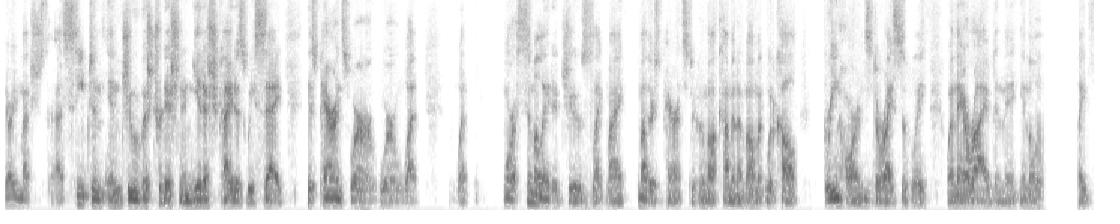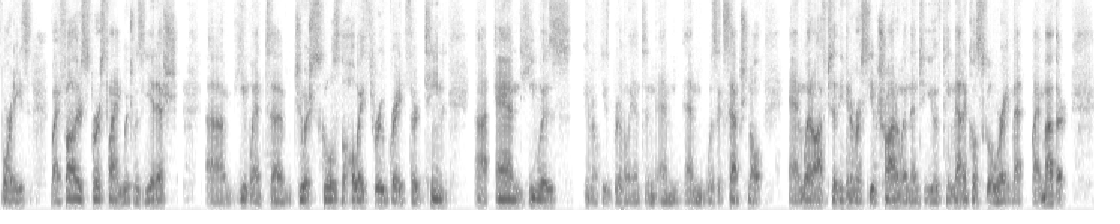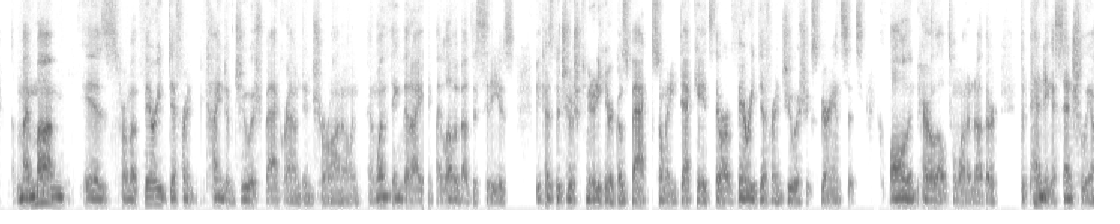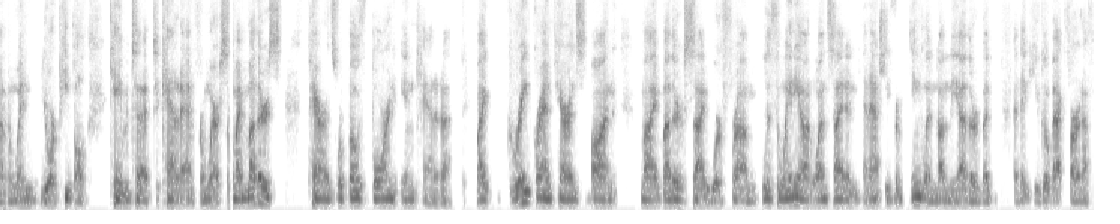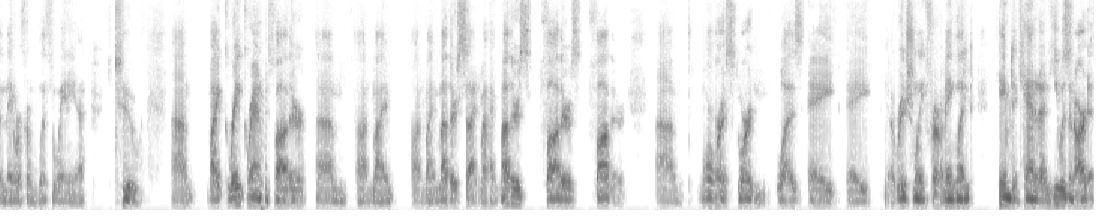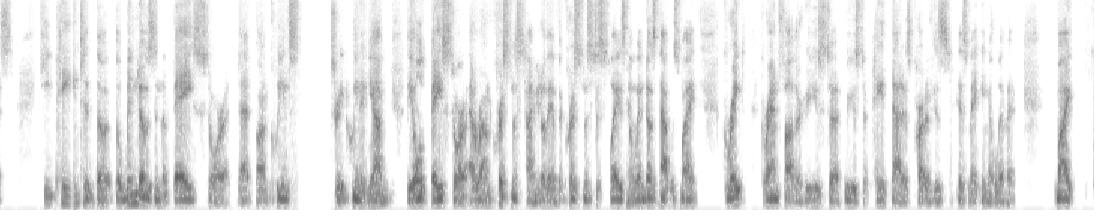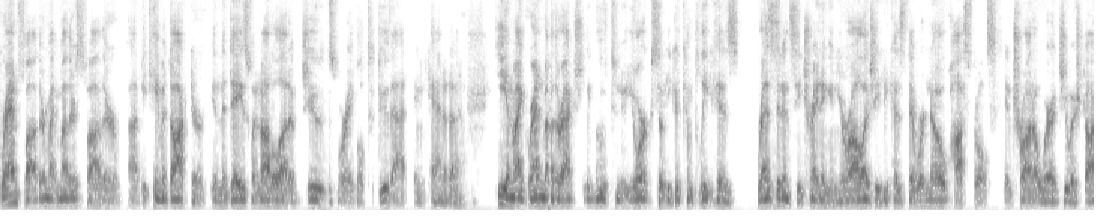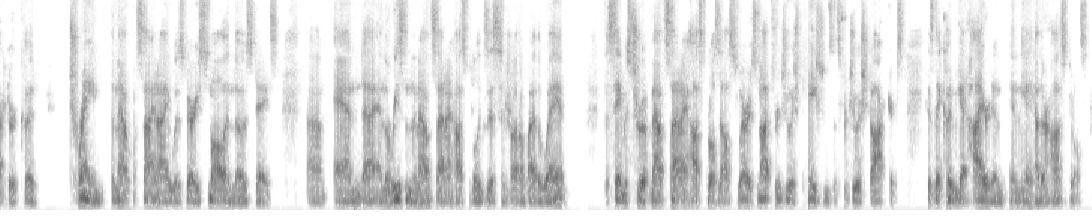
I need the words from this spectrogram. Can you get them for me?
very much uh, steeped in, in Jewish tradition and Yiddishkeit, as we say. His parents were were what what more assimilated Jews, like my mother's parents, to whom I'll come in a moment, would call greenhorns derisively when they arrived in the in the late 40s. My father's first language was Yiddish. Um, he went to Jewish schools the whole way through grade 13, uh, and he was you know he's brilliant and and and was exceptional and went off to the University of Toronto and then to U of T Medical School where he met my mother my mom is from a very different kind of Jewish background in Toronto. And, and one thing that I, I love about the city is because the Jewish community here goes back so many decades, there are very different Jewish experiences, all in parallel to one another, depending essentially on when your people came to, to Canada and from where. So my mother's parents were both born in Canada. My great grandparents on my mother's side were from Lithuania on one side and, and actually from England on the other, but I think you go back far enough and they were from Lithuania too. Um, my great grandfather um, on my on my mother's side, my mother's father's father, um, Morris Gordon, was a a originally from England, came to Canada, and he was an artist. He painted the the windows in the Bay store at, on Queens Street, Queen and Yonge, the old Bay store around Christmas time. You know, they have the Christmas displays in the windows. That was my great grandfather who used to who used to paint that as part of his his making a living. My grandfather, my mother's father, uh, became a doctor in the days when not a lot of Jews were able to do that in Canada. Yeah. He and my grandmother actually moved to New York so he could complete his residency training in urology because there were no hospitals in Toronto where a Jewish doctor could train. The Mount Sinai was very small in those days, um, and uh, and the reason the Mount Sinai Hospital exists in Toronto, by the way, the same is true of Mount Sinai hospitals elsewhere, It's not for Jewish patients; it's for Jewish doctors because they couldn't get hired in in the other hospitals.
